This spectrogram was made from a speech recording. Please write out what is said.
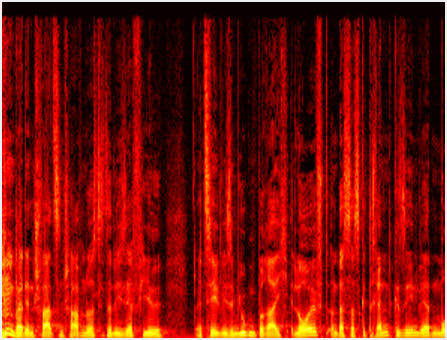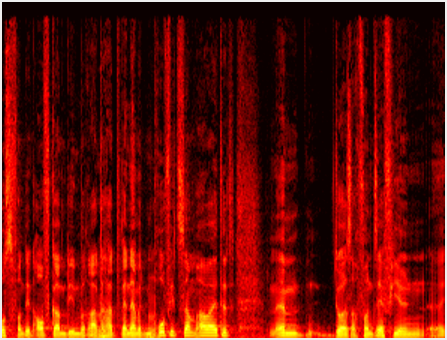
bei den schwarzen Schafen. Du hast jetzt natürlich sehr viel erzählt, wie es im Jugendbereich läuft und dass das getrennt gesehen werden muss von den Aufgaben, die ein Berater mhm. hat, wenn er mit einem mhm. Profi zusammenarbeitet. Ähm, du hast auch von sehr vielen äh,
